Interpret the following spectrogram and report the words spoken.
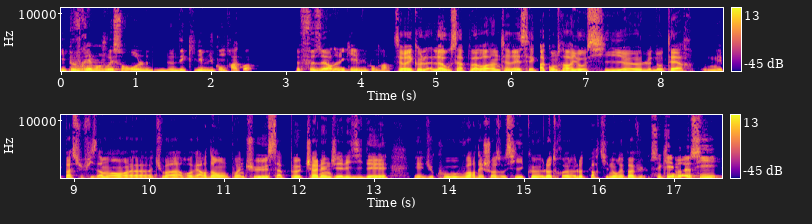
Il peut vraiment jouer son rôle de- d'équilibre du contrat, quoi, de faiseur de l'équilibre du contrat. C'est vrai que là où ça peut avoir d'intérêt, c'est qu'à contrario aussi, euh, le notaire n'est pas suffisamment, euh, tu vois, regardant ou pointu. Ça peut challenger les idées et du coup voir des choses aussi que l'autre l'autre partie n'aurait pas vues. Ce qui est vrai aussi,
